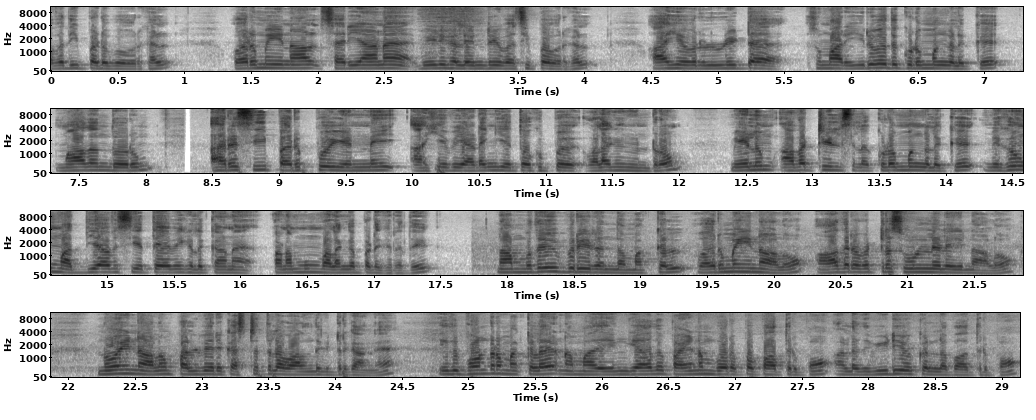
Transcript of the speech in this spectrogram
அவதிப்படுபவர்கள் வறுமையினால் சரியான வீடுகளின்றி வசிப்பவர்கள் ஆகியவர்கள் உள்ளிட்ட சுமார் இருபது குடும்பங்களுக்கு மாதந்தோறும் அரிசி பருப்பு எண்ணெய் ஆகியவை அடங்கிய தொகுப்பு வழங்குகின்றோம். மேலும் அவற்றில் சில குடும்பங்களுக்கு மிகவும் அத்தியாவசிய தேவைகளுக்கான பணமும் வழங்கப்படுகிறது. நாம் உதவி புரிகிற இந்த மக்கள் வறுமையினாலும் ஆதரவற்ற சூழ்நிலையினாலும் நோயினாலும் பல்வேறு கஷ்டத்தில் வாழ்ந்துக்கிட்டு இருக்காங்க. இது போன்ற மக்களை நம்ம எங்கேயாவது பயணம் போகிறப்ப பார்த்துருப்போம் அல்லது வீடியோக்களில் பார்த்துருப்போம்.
